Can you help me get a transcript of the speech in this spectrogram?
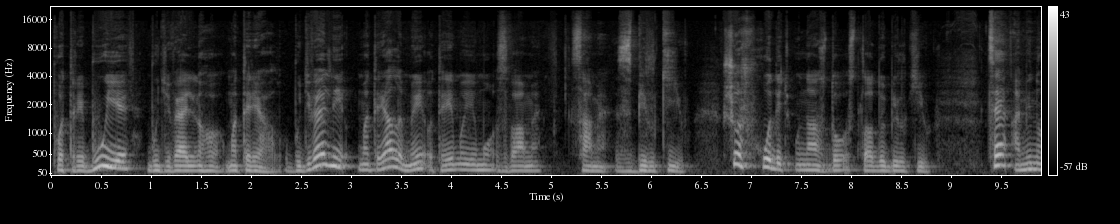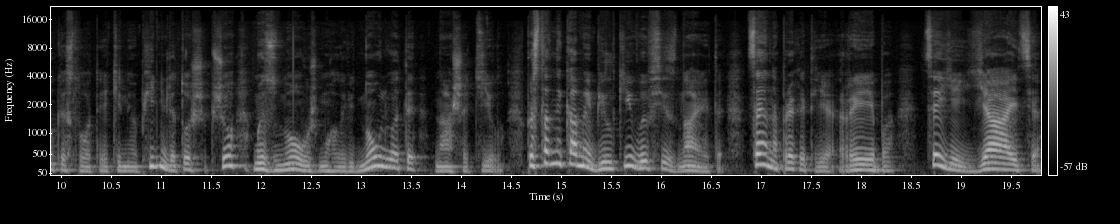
потребує будівельного матеріалу. Будівельні матеріали ми отримуємо з вами саме з білків. Що ж входить у нас до складу білків? Це амінокислоти, які необхідні для того, щоб що ми знову ж могли відновлювати наше тіло. Представниками білків ви всі знаєте. Це, наприклад, є риба, це є яйця,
